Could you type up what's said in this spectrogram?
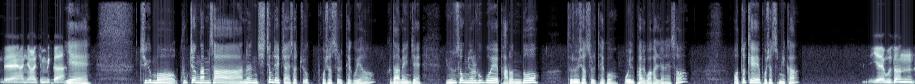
네, 안녕하십니까? 예. 지금 뭐 국정감사는 시청자 입장에서 쭉 보셨을 테고요. 그 다음에 이제 윤석열 후보의 발언도 들으셨을 테고 5.18과 관련해서 어떻게 보셨습니까? 예, 우선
